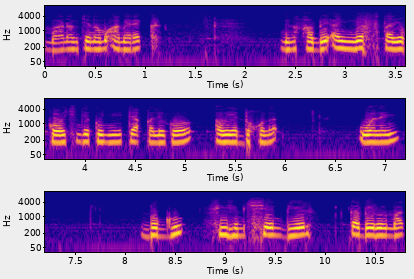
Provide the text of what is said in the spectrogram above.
مانام تي نامو أمريك من قبل أن يفترقوا تي نجكو تقلقوا أو يدخل ولي دغ فيهم تي سين بير kabirul mag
